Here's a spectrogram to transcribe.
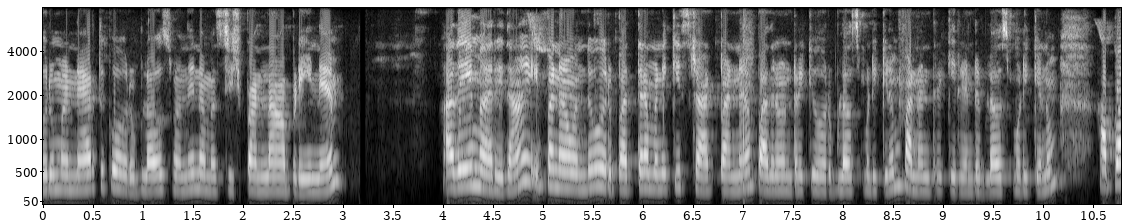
ஒரு மணி நேரத்துக்கு ஒரு ப்ளவுஸ் வந்து நம்ம ஸ்டிச் பண்ணலாம் அப்படின்னு. அதே மாதிரி தான் இப்போ நான் வந்து ஒரு பத்தரை மணிக்கு ஸ்டார்ட் பண்ணேன் பதினொன்றரைக்கு ஒரு ப்ளவுஸ் முடிக்கணும் பன்னெண்டரைக்கு ரெண்டு ப்ளவுஸ் முடிக்கணும். அப்போ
